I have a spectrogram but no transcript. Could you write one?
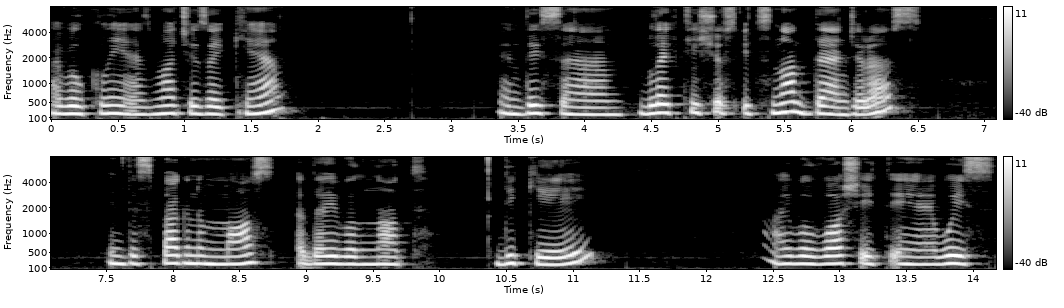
I will clean as much as I can. And this um, black tissues it's not dangerous. In the sphagnum moss they will not decay. I will wash it uh, with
